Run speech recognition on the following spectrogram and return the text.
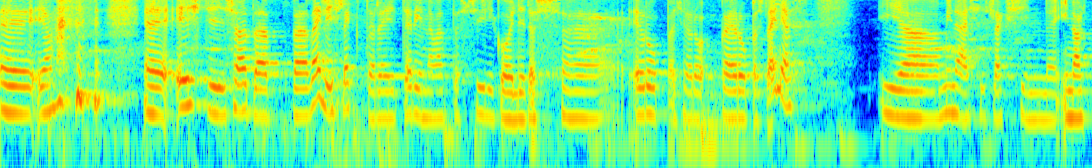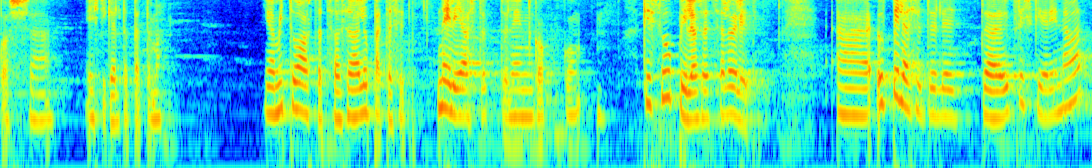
Äh, jah Eesti saadab välislektoreid erinevatesse ülikoolidesse Euroopas ja ka Euroopast väljas ja mina siis läksin Inalcosse eesti keelt õpetama. ja mitu aastat sa seal õpetasid? neli aastat olin kokku. kes su õpilased seal olid? Õpilased olid üpriski erinevad,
